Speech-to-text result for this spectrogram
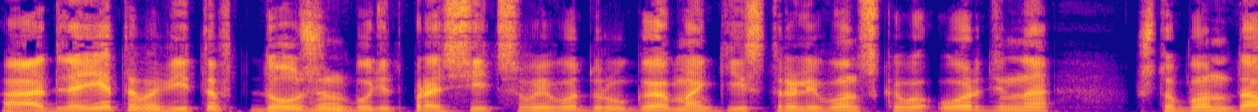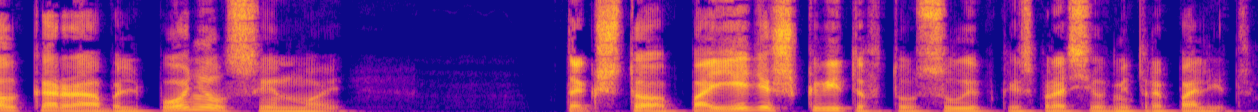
А для этого Витовт должен будет просить своего друга, магистра Ливонского ордена, чтобы он дал корабль. Понял, сын мой?» «Так что, поедешь к Витовту?» — с улыбкой спросил митрополит.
